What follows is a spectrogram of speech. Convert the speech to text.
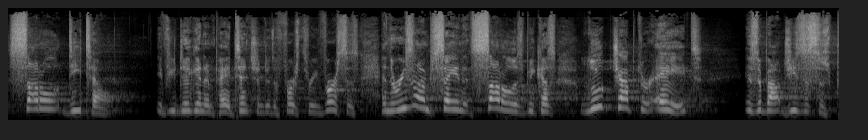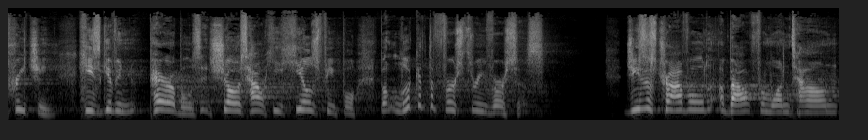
subtle detail if you dig in and pay attention to the first three verses. And the reason I'm saying it's subtle is because Luke chapter 8 is about Jesus' preaching. He's giving parables, it shows how he heals people. But look at the first three verses. Jesus traveled about from one town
